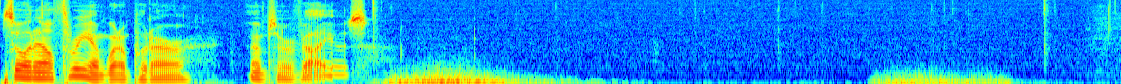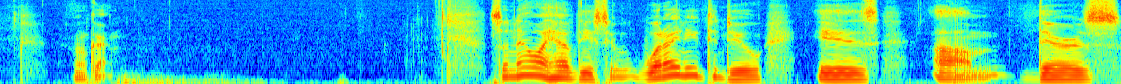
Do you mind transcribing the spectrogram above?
So in L3, I'm going to put our observed values. Okay. So now I have these two. What I need to do is um, there's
